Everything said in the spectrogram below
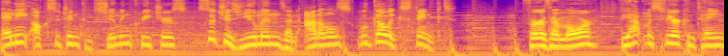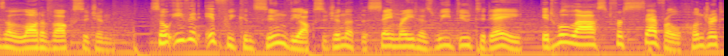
any oxygen consuming creatures, such as humans and animals, will go extinct. Furthermore, the atmosphere contains a lot of oxygen, so even if we consume the oxygen at the same rate as we do today, it will last for several hundred,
